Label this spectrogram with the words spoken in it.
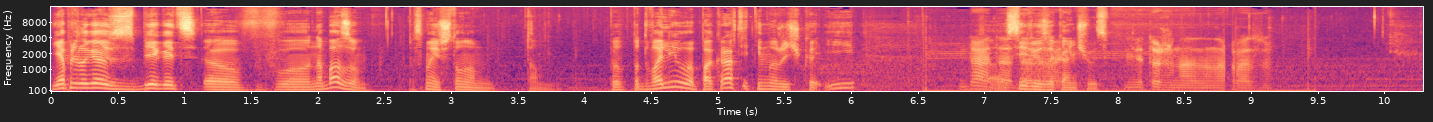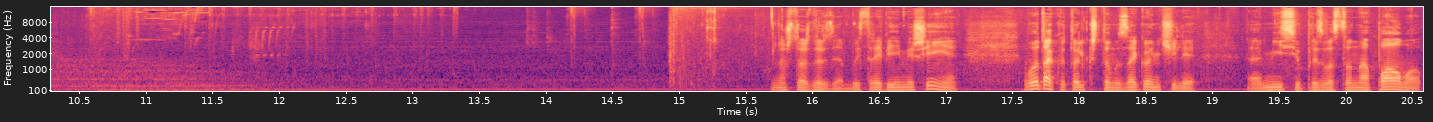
Я предлагаю сбегать э, в, на базу, посмотреть, что нам там подвалило, покрафтить немножечко и да, э, да, серию да, заканчивать. мне тоже надо на базу Ну что ж, друзья, быстрое перемещение. Вот так вот только что мы закончили э, миссию производства напалма.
